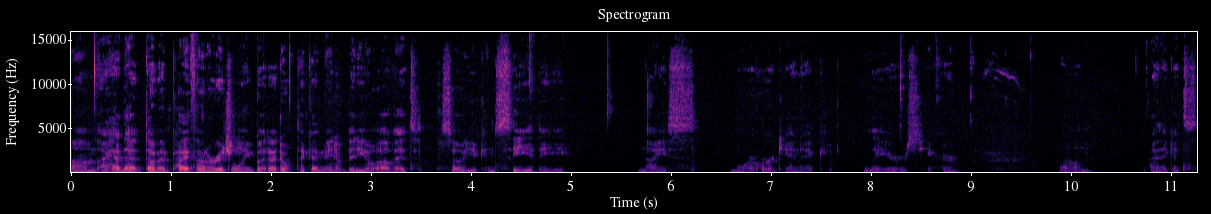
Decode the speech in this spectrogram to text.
Um, I had that done in Python originally, but I don't think I made a video of it, so you can see the nice, more organic layers here. Um, I think it's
